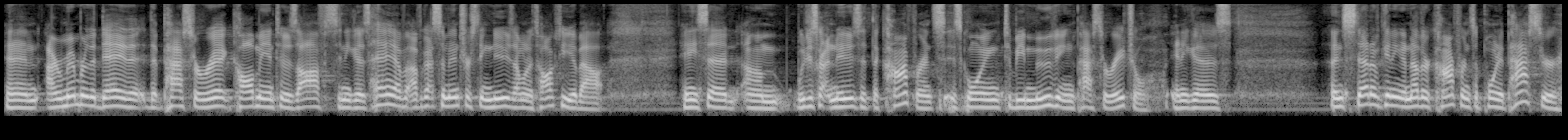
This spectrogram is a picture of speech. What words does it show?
And I remember the day that, that Pastor Rick called me into his office and he goes, Hey, I've, I've got some interesting news I want to talk to you about. And he said, um, We just got news that the conference is going to be moving Pastor Rachel. And he goes, Instead of getting another conference appointed pastor,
